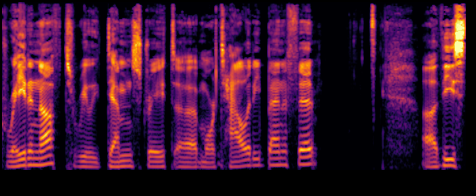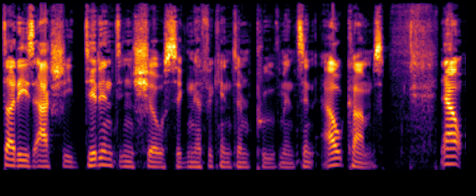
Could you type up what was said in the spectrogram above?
great enough to really demonstrate a mortality benefit. Uh, these studies actually didn't show significant improvements in outcomes. Now,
